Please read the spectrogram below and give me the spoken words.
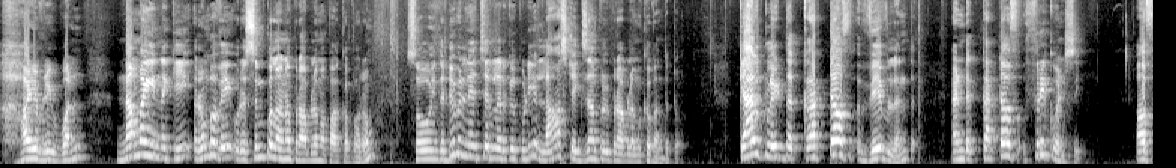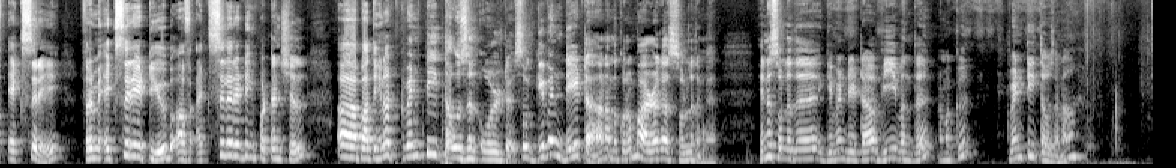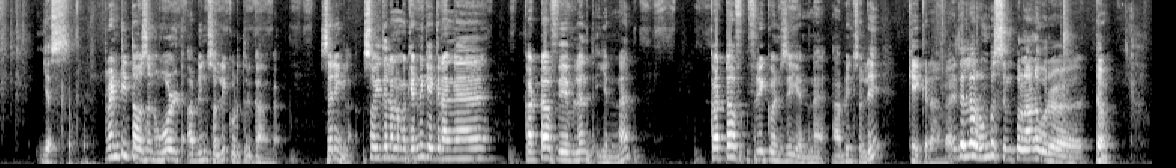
Hi every one நம்ம இன்னைக்கு ரொம்பவே ஒரு சிம்பிளான ப்ராப்ளமை பார்க்க போகிறோம் ஸோ இந்த டியூவல் நேச்சரில் இருக்கக்கூடிய லாஸ்ட் எக்ஸாம்பிள் ப்ராப்ளமுக்கு வந்துட்டோம். Calculate the cut off wave length and cut off frequency of X ray from X ray tube of accelerating potential பார்த்தீங்கன்னா twenty thousand volt so given data நமக்கு ரொம்ப அழகாக சொல்லுதுங்க. என்ன சொல்லுது? கிவன் டேட்டா வி வந்து நமக்கு டுவெண்ட்டி தௌசண்டா எஸ் டுவெண்ட்டி தௌசண்ட் வோல்ட் அப்படின்னு சொல்லி கொடுத்துருக்காங்க. சரிங்களா? ஸோ இதில் நமக்கு என்ன கேட்குறாங்க கட் ஆஃப் வேவ் லென்த் என்ன? கட் ஆஃப் ஃப்ரீக்வன்சி என்ன? அப்படின்னு சொல்லி கேட்குறாங்க இதெல்லாம் ரொம்ப சிம்பிளான ஒரு term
